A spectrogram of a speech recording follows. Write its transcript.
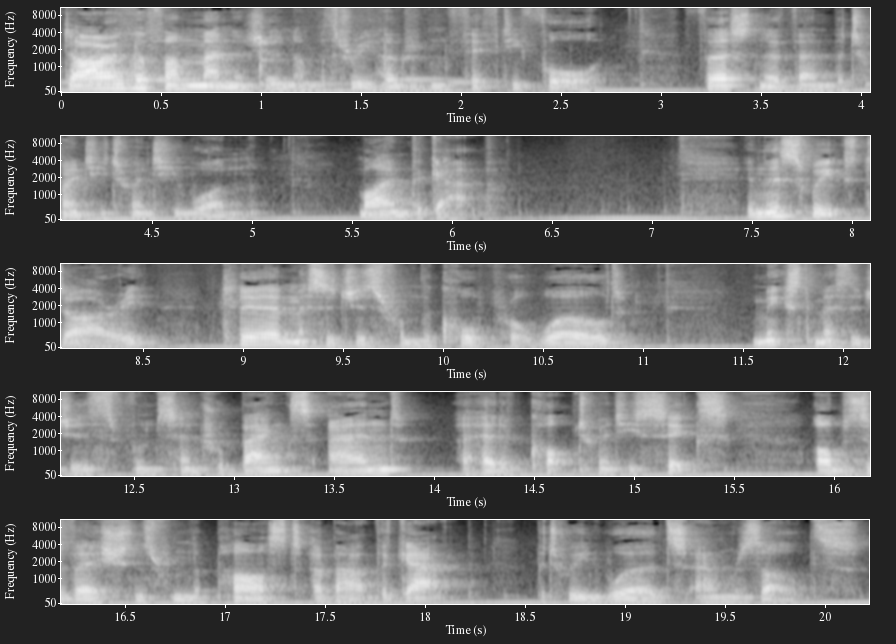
Diary of a Fund Manager number 354, 1st November 2021. Mind the Gap. In this week's diary, clear messages from the corporate world, mixed messages from central banks, and, ahead of COP26, observations from the past about the gap between words and results.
